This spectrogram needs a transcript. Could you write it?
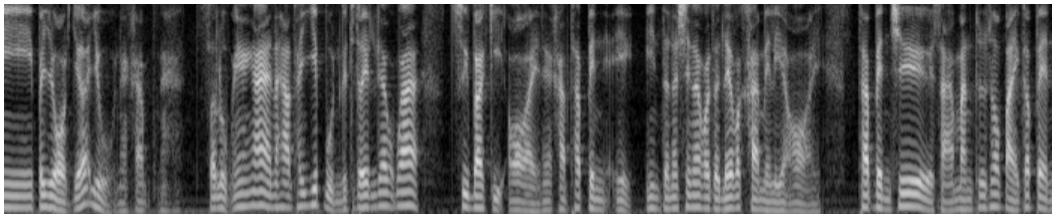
มีประโยชน์เยอะอยู่นะครับ สรุปง่ายๆนะครับ ถ้าญี่ปุ่นก็จะเรียกว่าซูบากิออยนะครับ ถ้าเป็นเอกอินเตอร์เนชั่นแนลก็จะเรียกว่าคาเมเลียออยถ้าเป็นชื่อสามัญทั่วไปก็เป็น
